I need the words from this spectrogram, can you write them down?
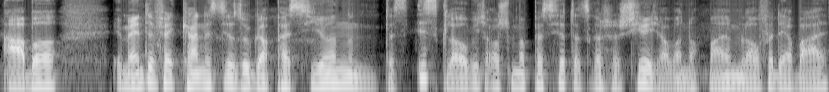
Aber im Endeffekt kann es dir sogar passieren, und das ist, glaube ich, auch schon mal passiert, das recherchiere ich aber nochmal im Laufe der Wahl,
